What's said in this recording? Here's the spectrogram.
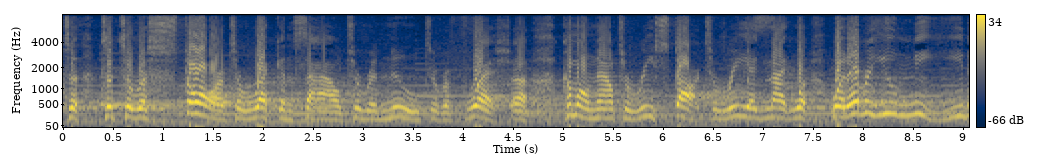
to, to, to restore, to reconcile, to renew, to refresh. Uh, come on now, to restart, to reignite. What, whatever you need,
